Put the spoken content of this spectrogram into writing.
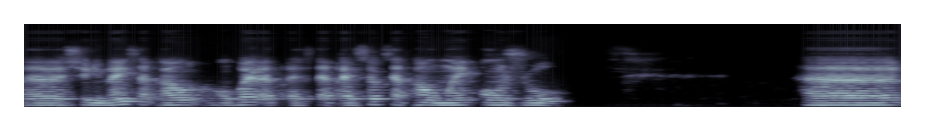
euh, chez l'humain, ça prend, on voit après, après, ça que ça prend au moins 11 jours. Euh,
